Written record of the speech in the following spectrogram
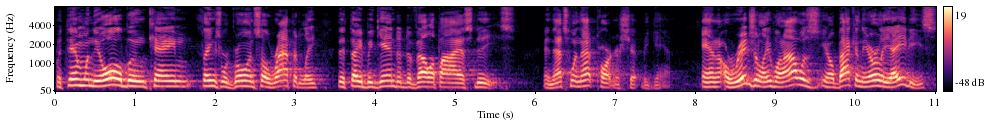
But then when the oil boom came, things were growing so rapidly that they began to develop ISDs. And that's when that partnership began. And originally, when I was, you know, back in the early 80s,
